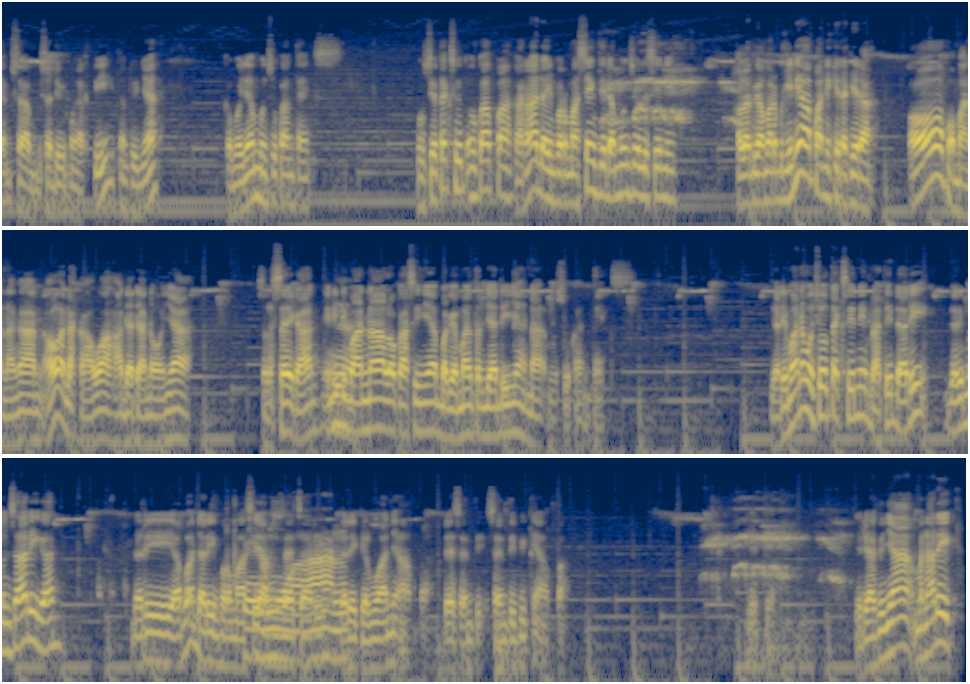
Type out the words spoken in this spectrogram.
ya bisa bisa dimengerti tentunya. Kemudian munculkan teks. Fungsi teks untuk apa? Karena ada informasi yang tidak muncul di sini. Kalau lihat gambar begini apa nih kira-kira? Oh pemandangan. Oh ada kawah ada danau nya selesai kan? Ini Iya. di mana lokasinya? Bagaimana terjadinya? Nah munculkan teks. Dari mana muncul teks ini? Berarti dari dari mencari kan? Dari apa? Dari informasi yang harus saya cari. Keilmuan. dari keilmuannya apa? Dari sainti- saintifiknya apa gitu. Jadi artinya menarik.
